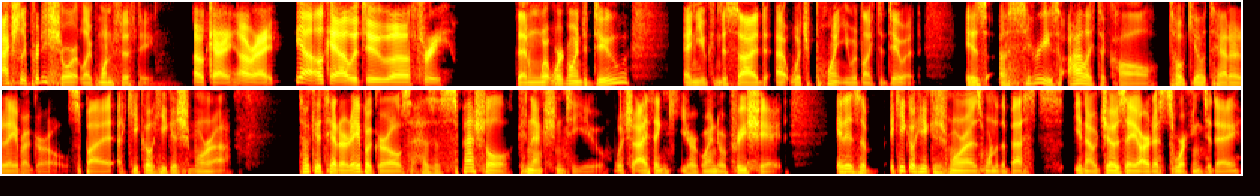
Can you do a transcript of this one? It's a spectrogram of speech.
Actually, pretty short, like 150. Okay, all right. Yeah, okay. I would do uh, three. Then what we're going to do, and you can decide at which point you would like to do it, is a series I like to call Tokyo Tarareba Girls by Akiko Higashimura. Tokyo Tarareba Girls has a special connection to you, which I think you're going to appreciate. It is a Akiko Higashimura is one of the best, you know, josei artists working today.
